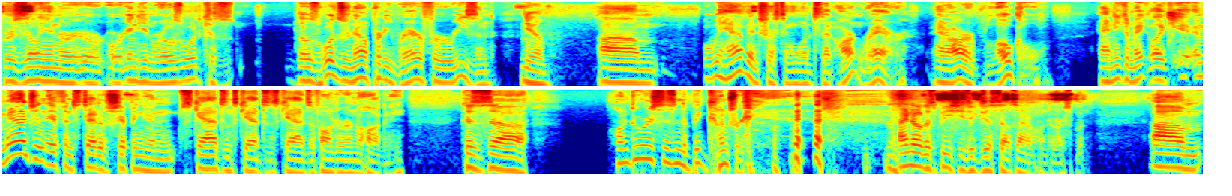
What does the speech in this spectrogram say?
Brazilian or, or, or Indian rosewood because those woods are now pretty rare for a reason. Yeah. Um, but we have interesting woods that aren't rare and are local. And you can make like imagine if instead of shipping in scads and scads and scads of Honduran mahogany, because uh, Honduras isn't a big country. I know the species exists outside of Honduras, but um,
